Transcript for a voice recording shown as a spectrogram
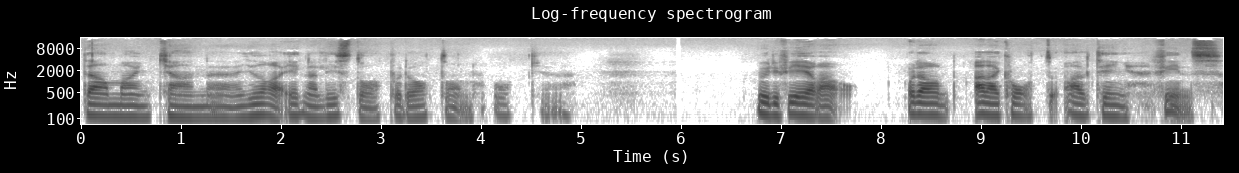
där man kan eh, göra egna listor på datorn och eh, modifiera och där alla kort och allting finns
